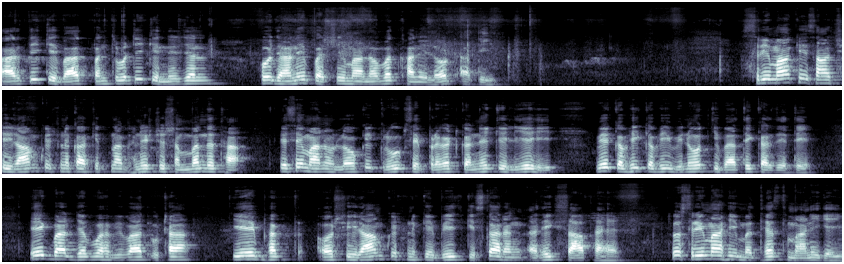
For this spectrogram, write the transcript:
आरती के बाद पंचवटी के निर्जन हो जाने पर श्री माँ नौबत खाने लौट आती। श्री माँ के साथ श्री रामकृष्ण का कितना घनिष्ठ संबंध था, इसे मानो लौकिक रूप से प्रकट करने के लिए ही वे कभी कभी विनोद की बातें कर देते। एक बार जब वह विवाद उठा एक भक्त और श्री रामकृष्ण के बीच किसका रंग अधिक साफ़ है? तो श्री माँ ही मध्यस्थ मानी गई।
